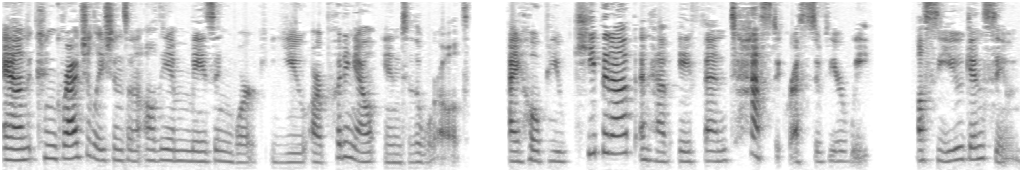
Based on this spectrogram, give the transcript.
And congratulations on all the amazing work you are putting out into the world. I hope you keep it up and have a fantastic rest of your week. I'll see you again soon.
